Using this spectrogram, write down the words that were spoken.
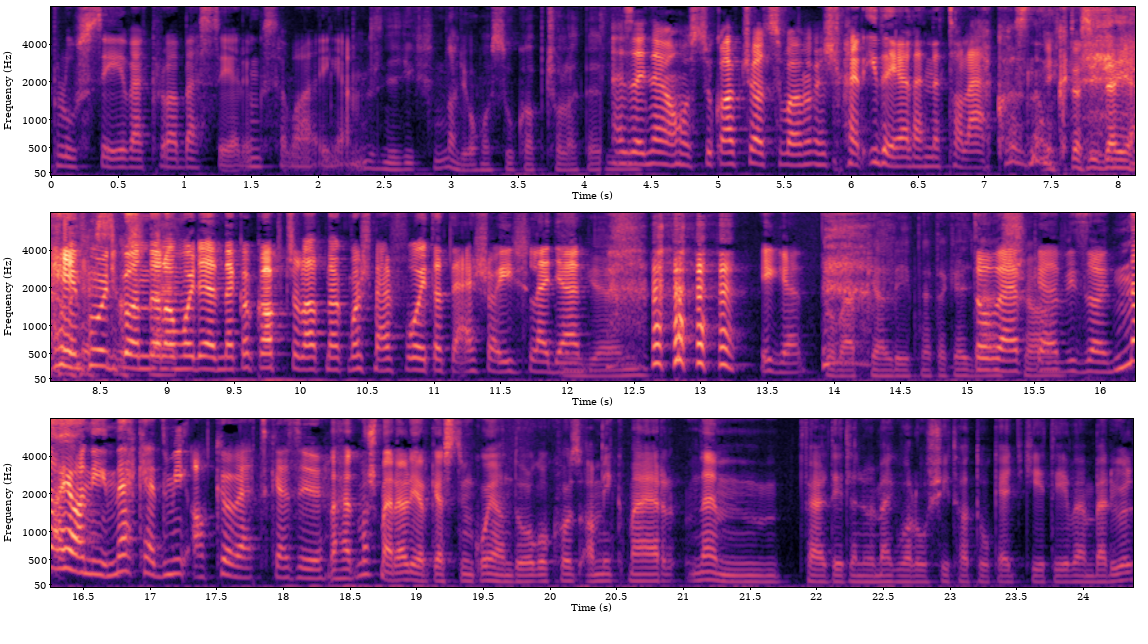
plusz évekről beszélünk, szóval igen. Ez egy nagyon hosszú kapcsolat. Ez, Ez egy nagyon hosszú kapcsolat, szóval most már ideje lenne találkoznunk. Itt az ideje. Én úgy gondolom, már- hogy ennek a kapcsolatnak most már folytatása is legyen. Igen. Igen, Igen. tovább kell lépnetek egymással. Tovább kell bizony. Na Jani, neked mi a következő? Na hát most már elérkeztünk olyan dolgokhoz, amik már nem feltétlenül megvalósíthatók egy-két éven belül.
